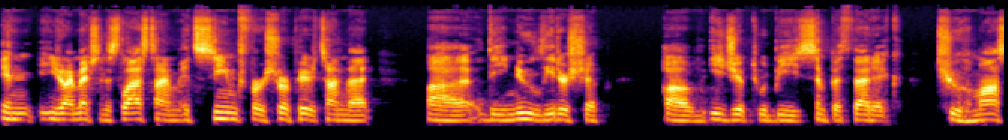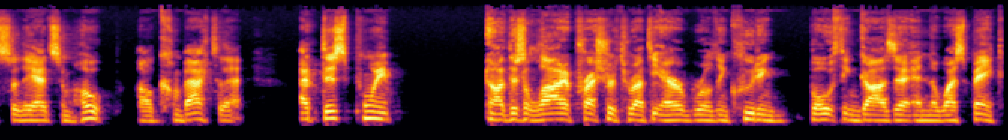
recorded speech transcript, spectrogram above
in you know, I mentioned this last time. It seemed for a short period of time that uh, the new leadership of Egypt would be sympathetic to Hamas, so they had some hope. I'll come back to that. At this point, uh, there's a lot of pressure throughout the Arab world, including both in Gaza and the West Bank,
